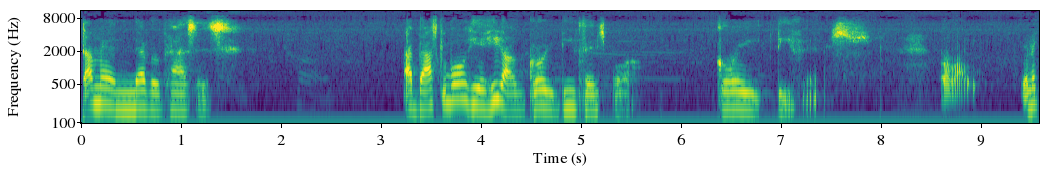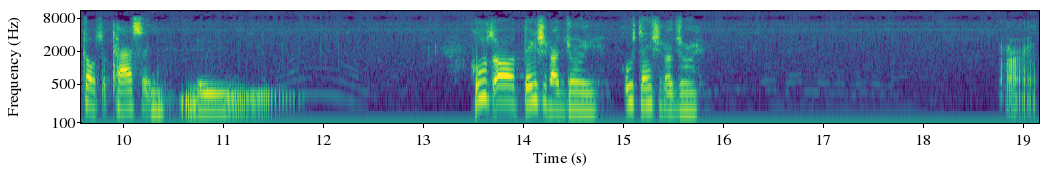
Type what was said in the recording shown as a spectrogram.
That man never passes. At basketball, he he got great defense, bro. Great defense. But like when it comes to passing, no. Whose uh thing should I join? Whose thing should I join? Alright.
